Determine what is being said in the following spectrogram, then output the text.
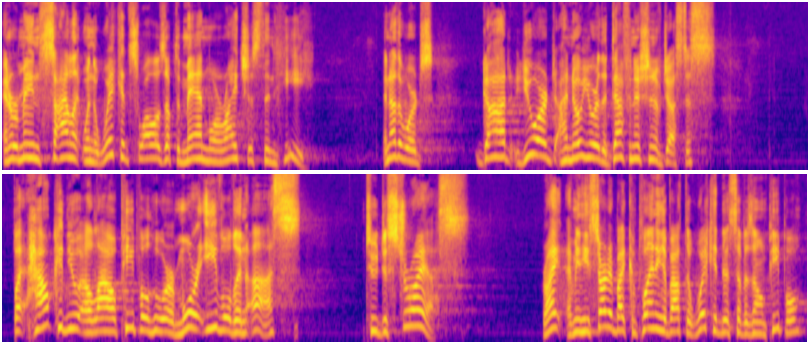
and remain silent when the wicked swallows up the man more righteous than he? In other words, God, you are, I know you are the definition of justice. But how can you allow people who are more evil than us to destroy us? Right? I mean, he started by complaining about the wickedness of his own people.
